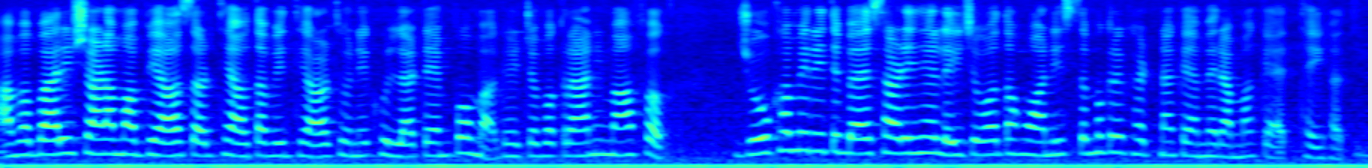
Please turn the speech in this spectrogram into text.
આંબાબારી શાળામાં અભ્યાસ અર્થે આવતા વિદ્યાર્થીઓને ખુલ્લા ટેમ્પોમાં ઘેટા બકરાની માફક જોખમી રીતે બેસાડીને લઈ જવાતા હોવાની સમગ્ર ઘટના કેમેરામાં કેદ થઈ હતી.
